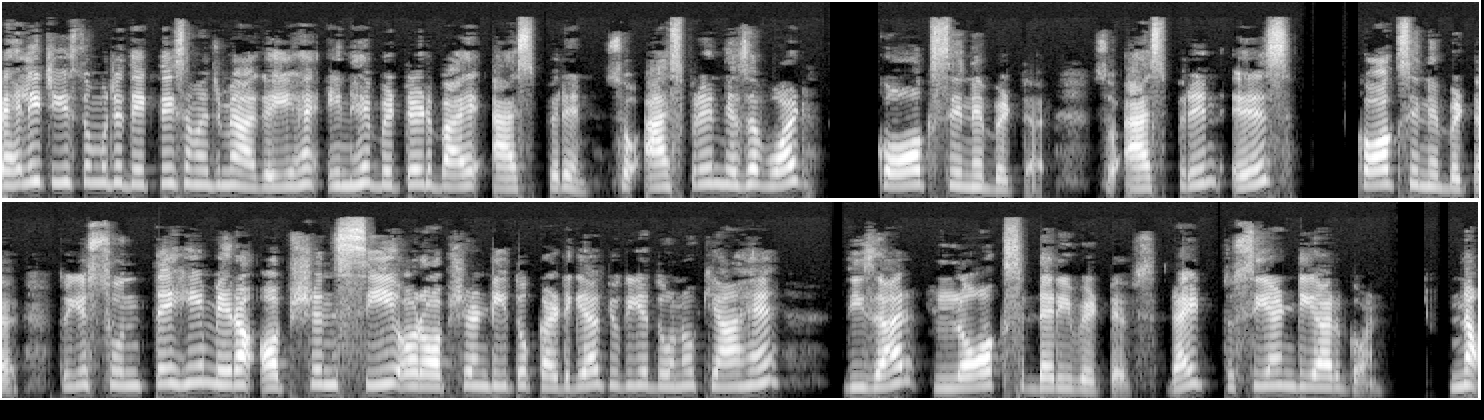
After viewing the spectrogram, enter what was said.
पहली चीज़ तो मुझे देखते ही समझ में आ गई है inhibited by aspirin so aspirin is a word COX inhibitor so aspirin is COX inhibitor तो ये सुनते ही मेरा ऑप्शन सी और ऑप्शन डी तो कट गया, क्योंकि ये दोनों क्या हैं? These are LOX derivatives right तो C and D are gone now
